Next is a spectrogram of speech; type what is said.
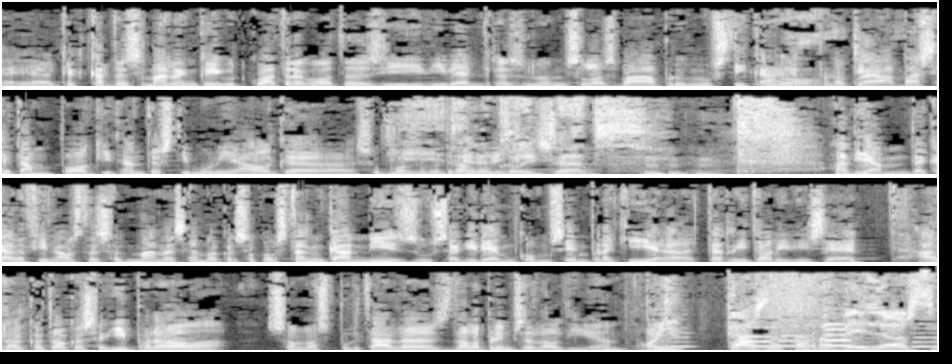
eh, aquest cap de setmana han caigut quatre gotes i divendres no ens les va pronosticar, no. eh? però clar, va ser tan poc i tan testimonial que suposo I que també era localitzat. difícil. Aviam, de cada finals de setmana sembla que s'acosten canvis, ho seguirem com sempre aquí a Territori 17. Ara el que toca seguir, però, són les portades de la premsa del dia, oi? Casa Tarradellas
